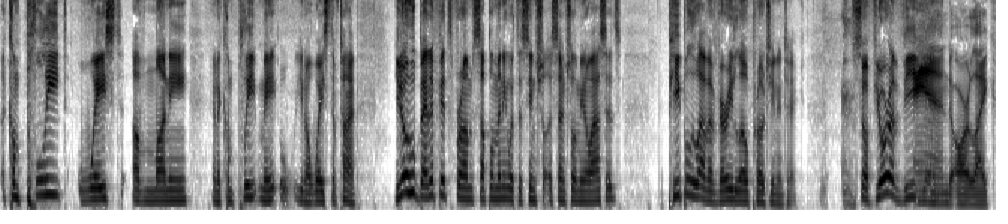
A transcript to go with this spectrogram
a complete waste of money and a complete ma- you know waste of time. You know who benefits from supplementing with essential essential amino acids? People who have a very low protein intake. So if you're a vegan, and are like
